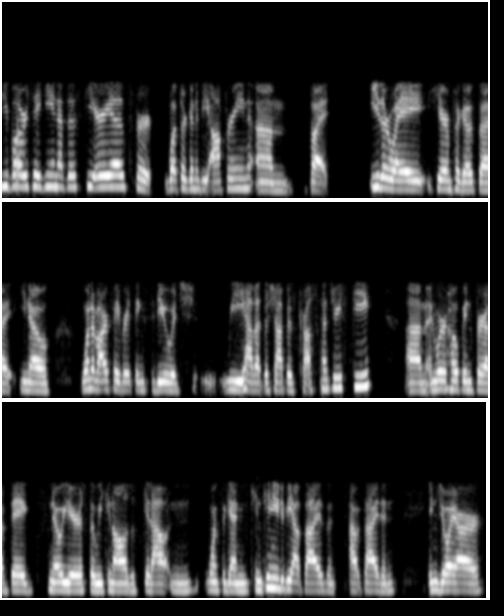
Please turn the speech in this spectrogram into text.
people are taking at the ski areas for what they're going to be offering. Um, but either way, here in Pagosa, you know, one of our favorite things to do, which we have at the shop, is cross country ski. Um, and we're hoping for a big snow year so we can all just get out and once again continue to be outside and outside and enjoy our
